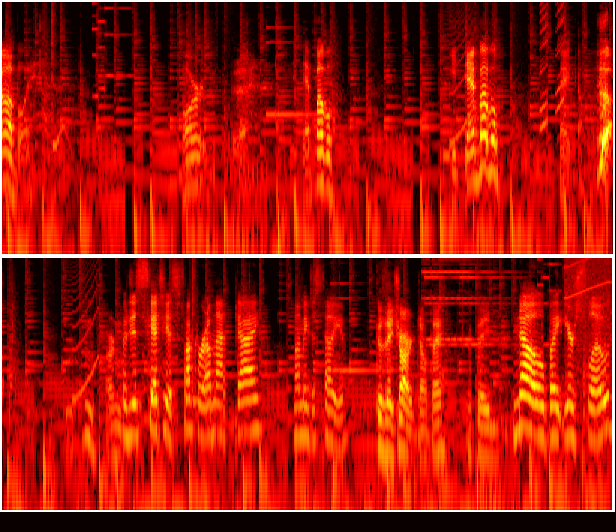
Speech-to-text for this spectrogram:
Oh boy. More. Uh, get that bubble. Get that bubble. There you go. Hmm, pardon Which is sketchy as fuck around that guy. Let me just tell you. Because they charge, don't they? If they. No, but you're slowed.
